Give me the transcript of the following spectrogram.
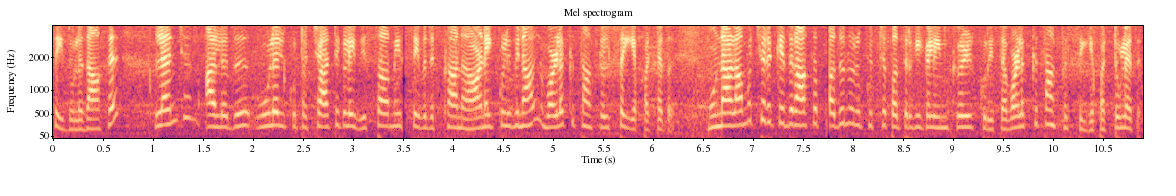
செய்துள்ளதாக லஞ்சம் அல்லது ஊழல் குற்றச்சாட்டுகளை விசாரணை செய்வதற்கான ஆணைக்குழுவினால் வழக்கு தாக்கல் செய்யப்பட்டது. முன்னாள் அமைச்சருக்கு எதிராக பதினோரு குற்றப்பத்திரிகைகளின் கீழ் குறித்த வழக்கு தாக்கல் செய்யப்பட்டுள்ளது.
